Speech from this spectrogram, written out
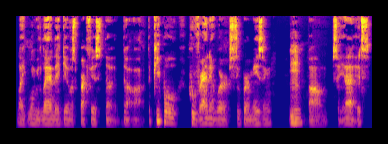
like when we land, they gave us breakfast. The the uh, the people who ran it were super amazing. Mm-hmm. Um, so yeah, it's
